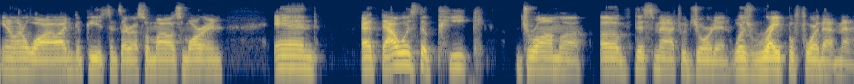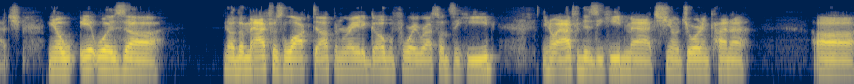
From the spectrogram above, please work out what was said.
you know, in a while. I hadn't competed since I wrestled Myles Martin. And at that was the peak drama of this match with Jordan was right before that match. You know, it was uh you know, the match was locked up and ready to go before he wrestled Zahid. You know, after the Zahid match, you know, Jordan kind of uh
